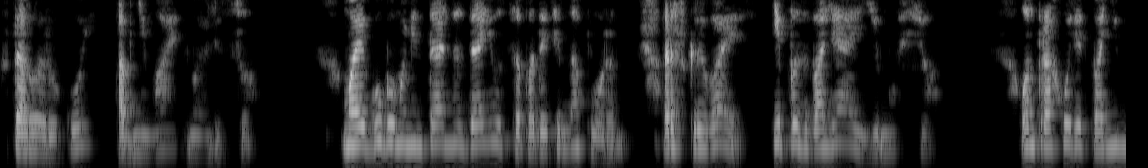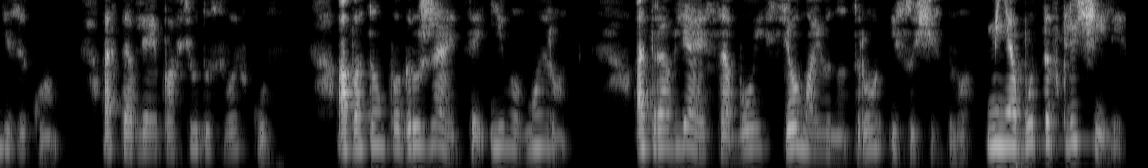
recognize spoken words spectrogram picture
второй рукой обнимает мое лицо. Мои губы моментально сдаются под этим напором, раскрываясь и позволяя ему все. Он проходит по ним языком, оставляя повсюду свой вкус, а потом погружается им в мой рот, отравляя собой все мое нутро и существо. Меня будто включили,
